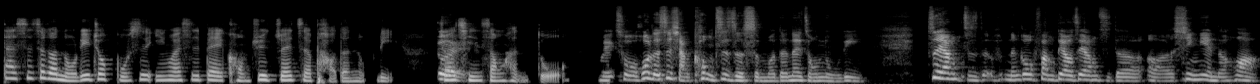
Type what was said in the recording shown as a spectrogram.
但是这个努力就不是因为是被恐惧追着跑的努力，就会轻松很多。没错，或者是想控制着什么的那种努力，这样子的能够放掉这样子的呃信念的话，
